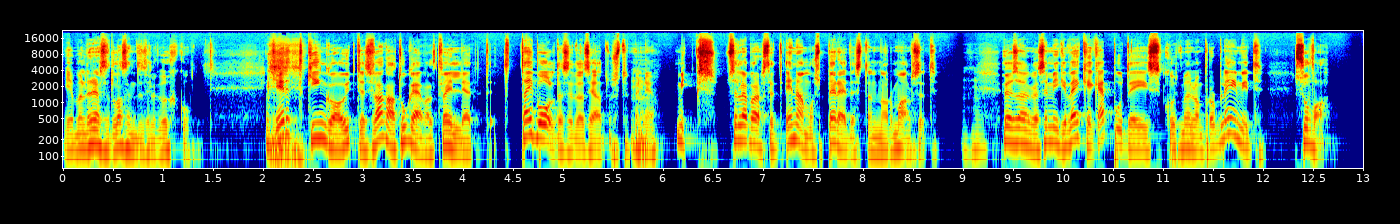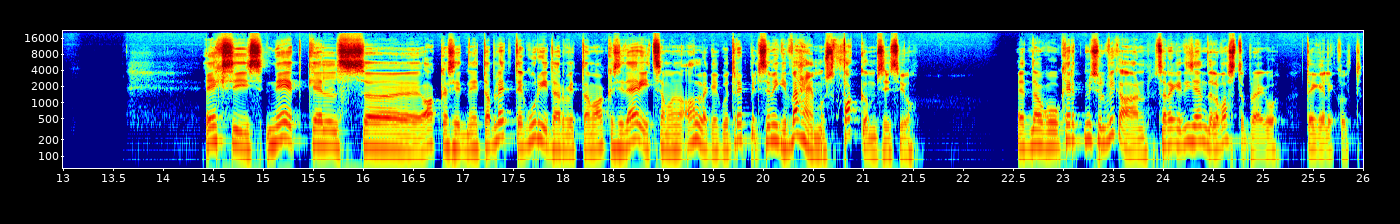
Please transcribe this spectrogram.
ja ma reaalselt lasen ta sellega õhku Gert Kingo ütles väga tugevalt välja, et, ta ei poolda seda seadust, mhm. onju. miks? sellepärast, et enamus peredest on normaalsed mm -hmm.. ühesõnaga, see mingi väike käputäis, kus meil on probleemid, suva. ehk siis need, kes äh, hakkasid neid tablette kuritarvitama, hakkasid äritsema allakäigutrepil, see mingi vähemus, fuck em siis ju. et nagu Gert, mis sul viga on, sa räägid iseendale vastu praegu tegelikult.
